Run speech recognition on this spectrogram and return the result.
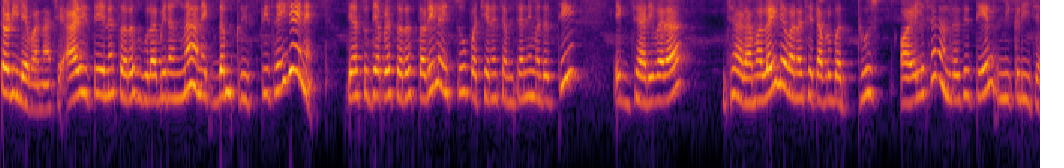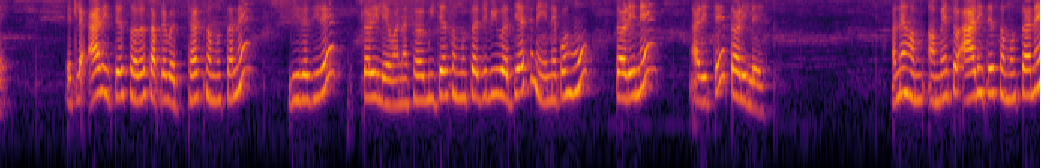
તળી લેવાના છે. આ રીતે એને સરસ ગુલાબી રંગના અને એકદમ ક્રિસ્પી થઈ જાય ને, ત્યાં સુધી આપણે સરસ તળી લઈશું. પછી એને ચમચાની મદદથી એક જારીવાળા ઝાડામાં લઈ લેવાના છે. એટલે આપણે બધું જ ઓઇલ છે ને, અંદરથી તેલ નીકળી જાય. એટલે આ રીતે સરસ આપણે બધા જ સમોસાને ધીરે ધીરે તળી લેવાના છે. હવે બીજા સમોસા જે બી વધ્યા છે ને, એને પણ હું તળીને આ રીતે તળી લઈશ. અને અમે તો આ રીતે સમોસાને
